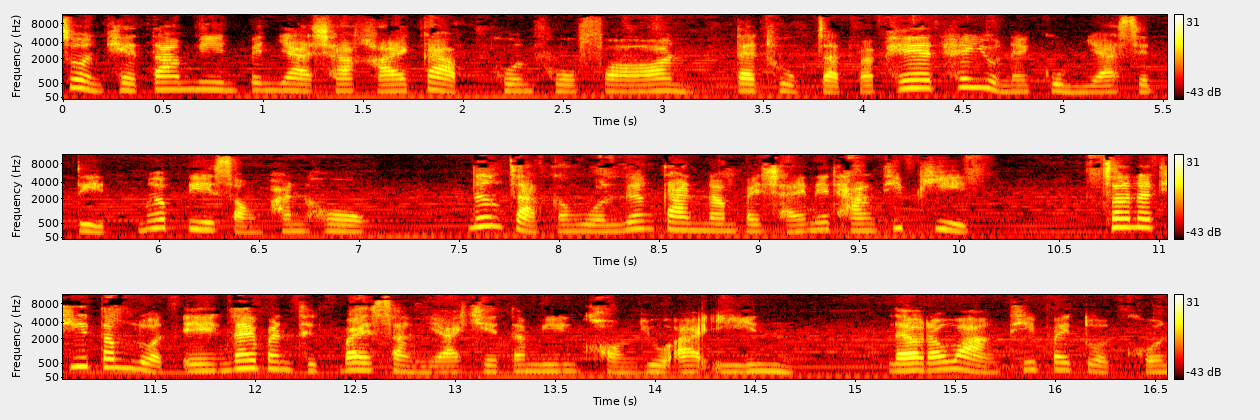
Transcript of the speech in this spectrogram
ส่วนเคตามีนเป็นยาชาคล้ายกับโพลโพฟอน แต่ถูกจัดประเภทให้อยู่ในกลุ่มยาเสพติดเมื่อปี 2006 เนื่องจากกังวลเรื่องการนำไปใช้ในทางที่ผิด เจ้าหน้าที่ตำรวจเองได้บันทึกใบสั่งยาเคตามีนของยูอาอินแล้วระหว่างที่ไปตรวจค้น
